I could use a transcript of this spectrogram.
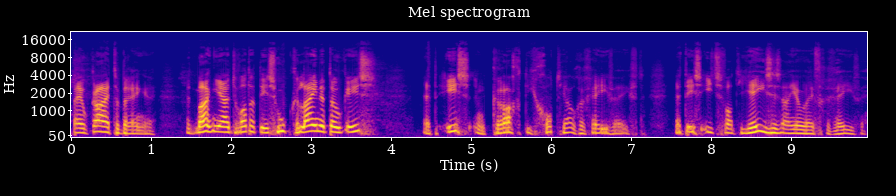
bij elkaar te brengen. Het maakt niet uit wat het is, hoe klein het ook is. Het is een kracht die God jou gegeven heeft. Het is iets wat Jezus aan jou heeft gegeven.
